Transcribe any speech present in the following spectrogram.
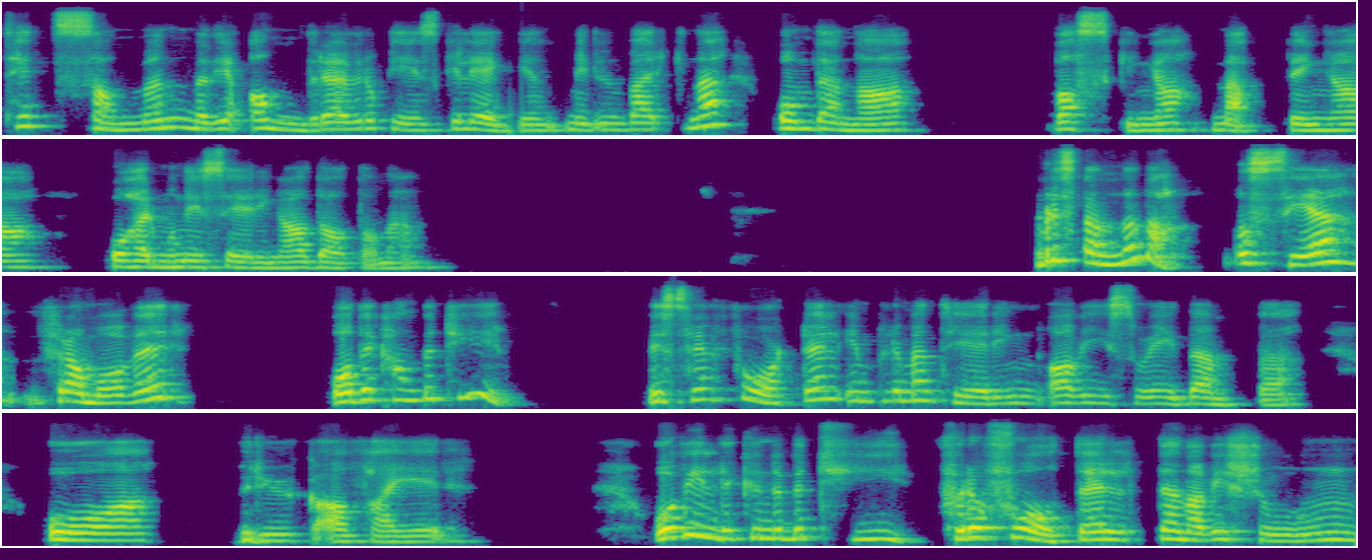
tett sammen med de andre europeiske legemiddelverkene om denne vaskinga, mappinga og harmoniseringa av dataene. Det blir spennende da, å se framover hva det kan bety, hvis vi får til implementering av ISO i dempe og bruk av FIRE, og vil det kunne bety for å få til denne visjonen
